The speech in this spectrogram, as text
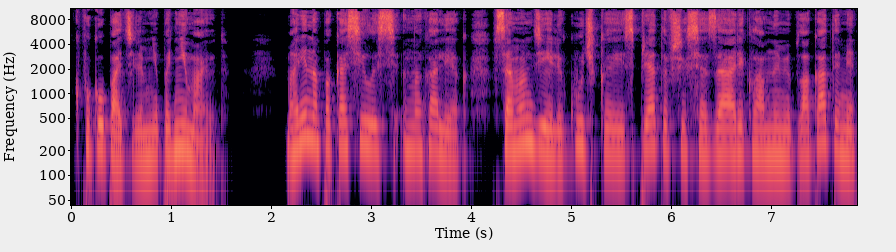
к покупателям не поднимают. Марина покосилась на коллег. В самом деле, кучкой спрятавшихся за рекламными плакатами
